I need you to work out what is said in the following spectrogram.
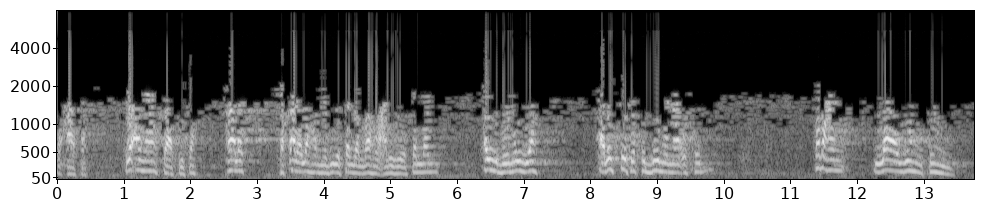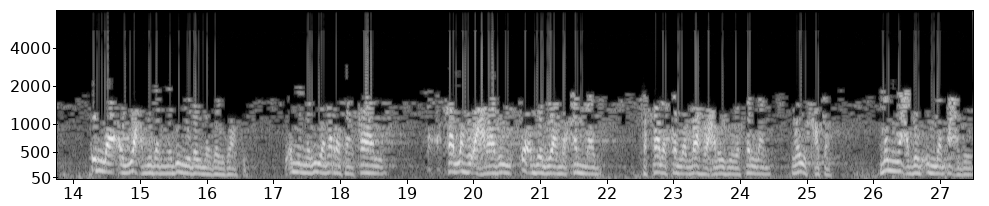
قحافة وأنا ساكتة. قالت فقال لها النبي صلى الله عليه وسلم أي بنية ألست تحبين ما أحب؟ طبعا لا يمكن إلا أن يعدل النبي بين زوجاته. لأن النبي مرة قال قال له أعرابي اعدل يا محمد. فقال صلى الله عليه وسلم ويحك من يعدل إن لم أعدل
